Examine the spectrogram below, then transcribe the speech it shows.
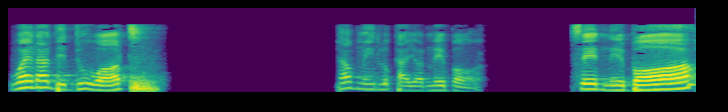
Whether they do what? Help me look at your neighbor. Say, neighbor.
